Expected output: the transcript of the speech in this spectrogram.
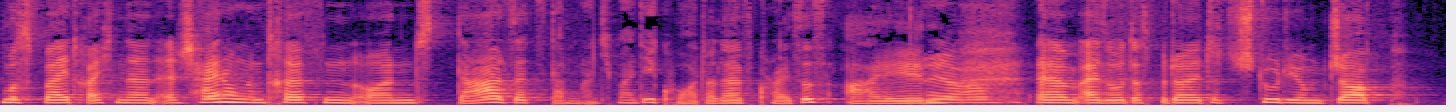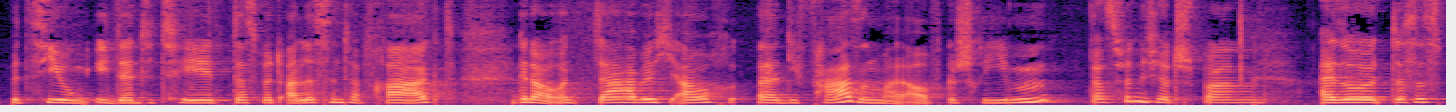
muss weitreichende Entscheidungen treffen und da setzt dann manchmal die Quarterlife Crisis ein. Ja. Ähm, also das bedeutet Studium, Job, Beziehung, Identität, das wird alles hinterfragt. Genau, und da habe ich auch äh, die Phasen mal aufgeschrieben. Das finde ich jetzt spannend. Also das ist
